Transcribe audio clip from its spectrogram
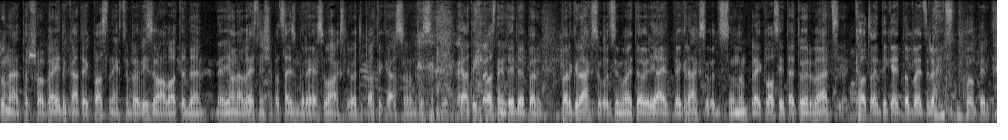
runājot par šo veidu, kā tiek pasniegts un par vizuālo, tad eh, jaunā vēstneša pats aizmugurējais vāks ļoti patikās. Tas, kā tika pasniegta ideja par, par grēksūdzi, vai tev ir jāiet pie grēksūdzes. Un, nu, klausītāji, to ir vērts kaut vai tikai tāpēc, redz, nopirkt,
